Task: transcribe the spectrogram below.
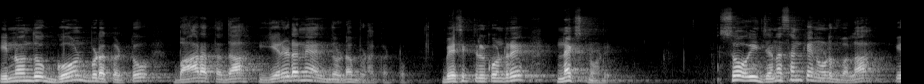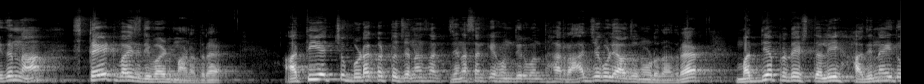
ಇನ್ನೊಂದು ಗೋಂಡ್ ಬುಡಕಟ್ಟು, ಭಾರತದ ಎರಡನೇ ಅತಿ ದೊಡ್ಡ ಬುಡಕಟ್ಟು. ಬೇಸಿಕ್ ತಿಳ್ಕೊಂಡ್ರಿ ನೆಕ್ಸ್ಟ್ ನೋಡಿ. ಸೊ ಈ ಜನಸಂಖ್ಯೆ ನೋಡಿದ್ವಲ್ಲ, ಇದನ್ನು ಸ್ಟೇಟ್ ವೈಸ್ ಡಿವೈಡ್ ಮಾಡಿದ್ರೆ ಅತಿ ಹೆಚ್ಚು ಬುಡಕಟ್ಟು ಜನಸಂಖ್ ಜನಸಂಖ್ಯೆ ಹೊಂದಿರುವಂತಹ ರಾಜ್ಯಗಳು ಯಾವುದು ನೋಡೋದಾದರೆ, ಮಧ್ಯಪ್ರದೇಶದಲ್ಲಿ ಹದಿನೈದು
